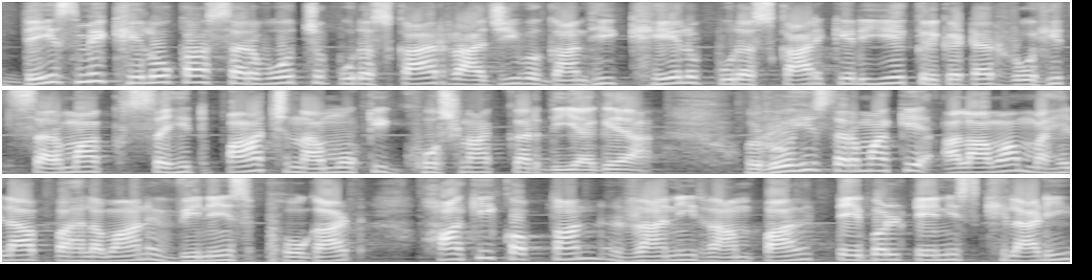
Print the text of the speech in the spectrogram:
देश में खेलों का सर्वोच्च पुरस्कार राजीव गांधी खेल पुरस्कार के लिए क्रिकेटर रोहित शर्मा सहित पाँच नामों की घोषणा कर दिया गया। रोहित शर्मा के अलावा महिला पहलवान विनेश फोगाट, हॉकी कप्तान रानी रामपाल, टेबल टेनिस खिलाड़ी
